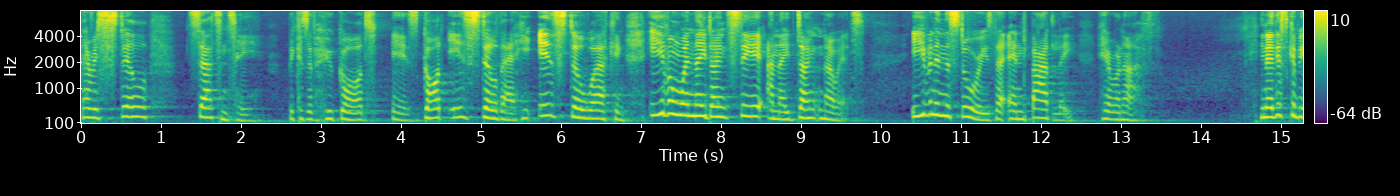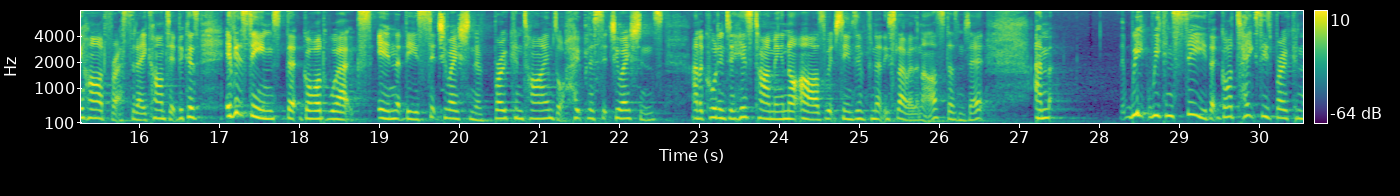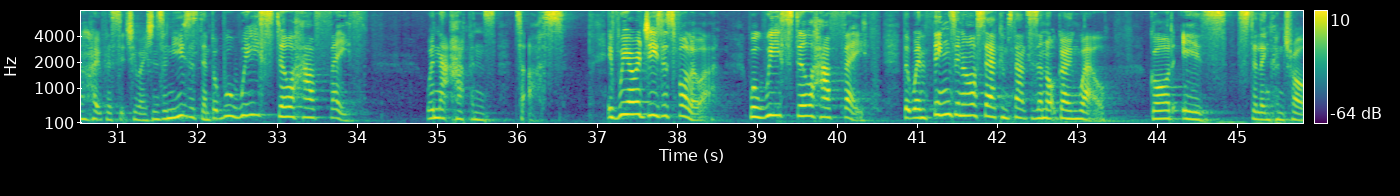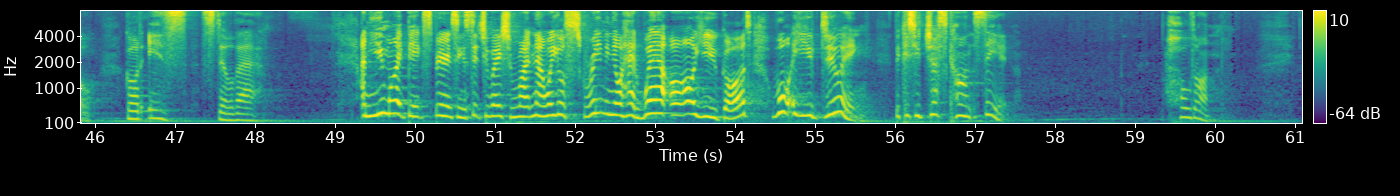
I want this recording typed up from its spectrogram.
there is still certainty because of who God is. God is still there, He is still working, even when they don't see it and they don't know it, even in the stories that end badly here on earth. You know, this can be hard for us today, can't it? Because if it seems that God works in these situations of broken times or hopeless situations, and according to his timing and not ours, which seems infinitely slower than ours, doesn't it? Um, we, we can see that God takes these broken and hopeless situations and uses them, but will we still have faith when that happens to us? If we are a Jesus follower, will we still have faith that when things in our circumstances are not going well, God is still in control. God is still there. And you might be experiencing a situation right now where you're screaming in your head, Where are you, God? What are you doing? Because you just can't see it. Hold on.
